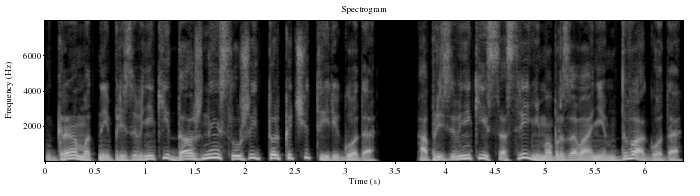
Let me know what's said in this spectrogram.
Грамотные призывники должны служить только 4 года, а призывники со средним образованием — 2 года.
